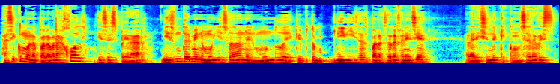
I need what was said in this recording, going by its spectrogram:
así como la palabra hold, que es esperar, y es un término muy usado en el mundo de criptodivisas para hacer referencia a la decisión de que conserves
